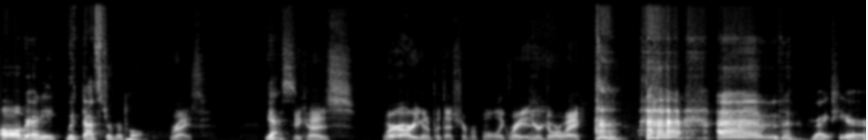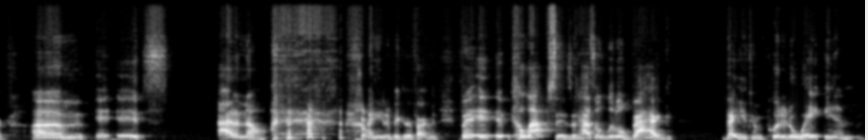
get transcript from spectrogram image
already with that stripper pole. Right. Yes. Because where are you going to put that stripper pole? Like right in your doorway? um, right here. Um, it, it's I don't know. So- I need a bigger apartment, but it, it collapses. It has a little bag that you can put it away in.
